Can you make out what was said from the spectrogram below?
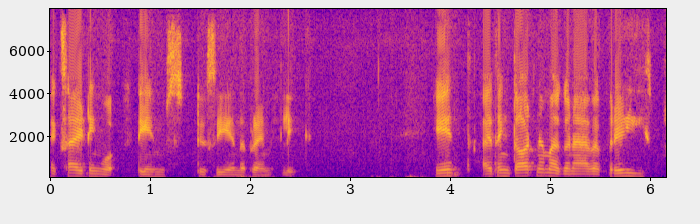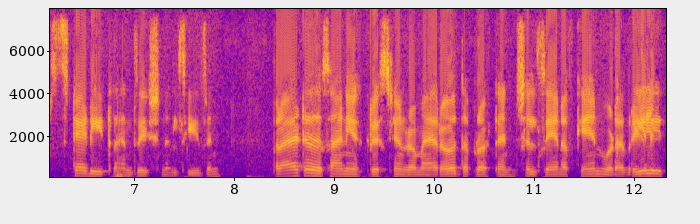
exciting teams to see in the Premier League. Eighth, I think Tottenham are going to have a pretty steady transitional season. Prior to the signing of Cristian Romero, the potential Saint of Kane would have really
